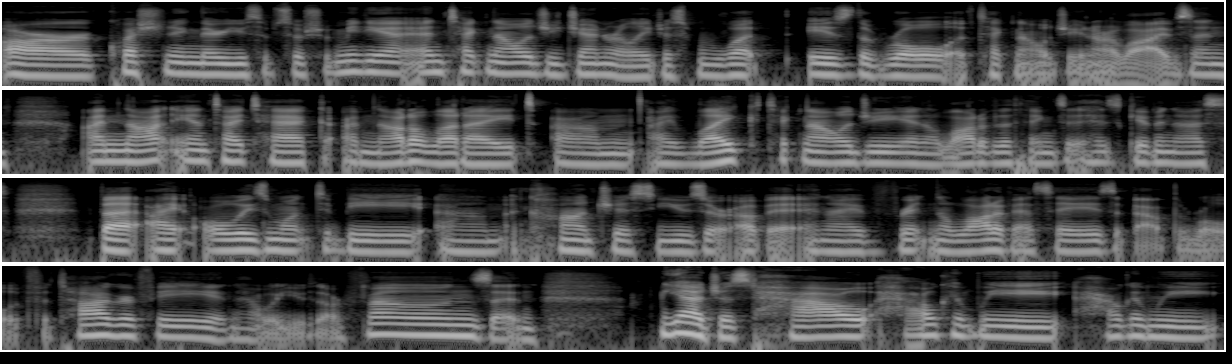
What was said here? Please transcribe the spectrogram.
are questioning their use of social media and technology generally, just what is the role of technology in our lives. And I'm not anti tech, I'm not a Luddite. Um, I like technology and a lot of the things it has given us, but I always want to be um, a conscious user of it. And I've written a lot of essays about the role of photography and how we use our phones and yeah just how how can we how can we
